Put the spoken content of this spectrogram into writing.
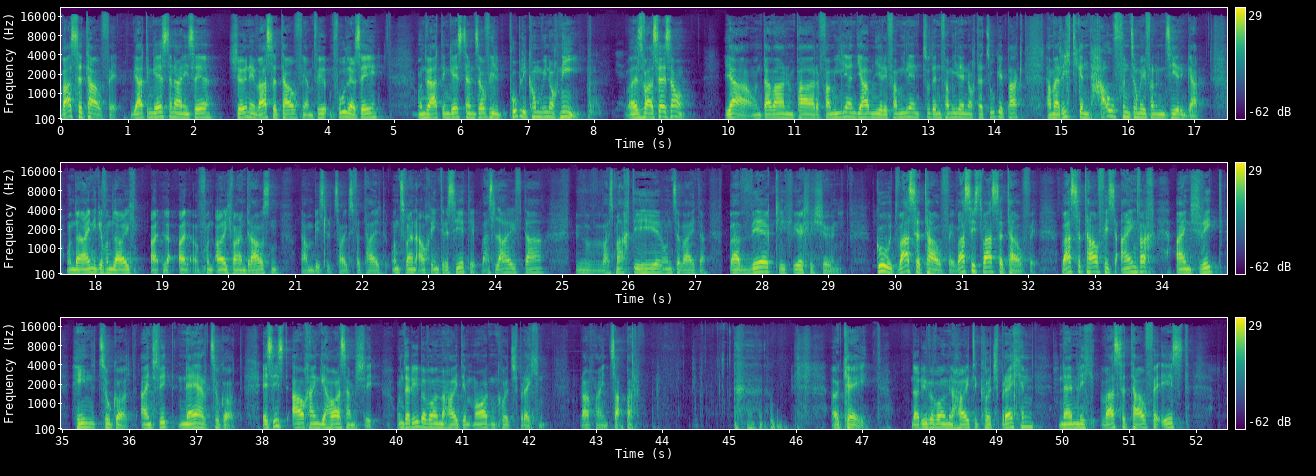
Wassertaufe. Wir hatten gestern eine sehr schöne Wassertaufe am Fuhler See und wir hatten gestern so viel Publikum wie noch nie, weil es war Saison. Ja, und da waren ein paar Familien, die haben ihre Familien zu den Familien noch dazugepackt, haben einen richtigen Haufen zum Evangelisieren gehabt. Und einige von euch, von euch waren draußen und haben ein bisschen Zeugs verteilt. Und es waren auch Interessierte, was läuft da, was macht ihr hier und so weiter. War wirklich, wirklich schön. Gut, Wassertaufe. Was ist Wassertaufe? Wassertaufe ist einfach ein Schritt hin zu Gott, ein Schritt näher zu Gott. Es ist auch ein Gehorsamschritt. Und darüber wollen wir heute Morgen kurz sprechen. Braucht man einen Zapper? okay, darüber wollen wir heute kurz sprechen, nämlich Wassertaufe ist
